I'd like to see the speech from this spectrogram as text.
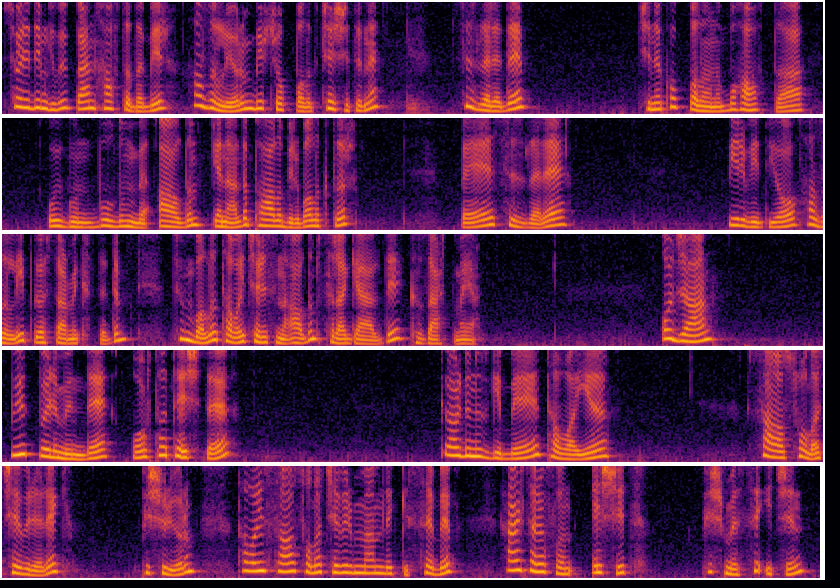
Söylediğim gibi ben haftada bir hazırlıyorum birçok balık çeşidini. Sizlere de çinekop balığını bu hafta uygun buldum ve aldım. Genelde pahalı bir balıktır. Ve sizlere bir video hazırlayıp göstermek istedim. Tüm balığı tava içerisine aldım. Sıra geldi kızartmaya. Ocağın büyük bölümünde orta ateşte gördüğünüz gibi tavayı sağa sola çevirerek pişiriyorum. Tavayı sağa sola çevirmemdeki sebep her tarafın eşit pişmesi için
